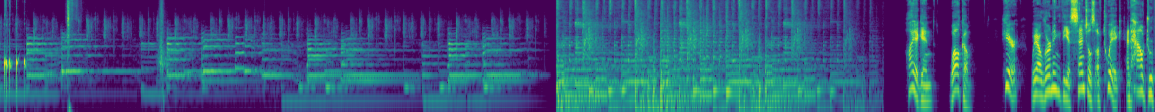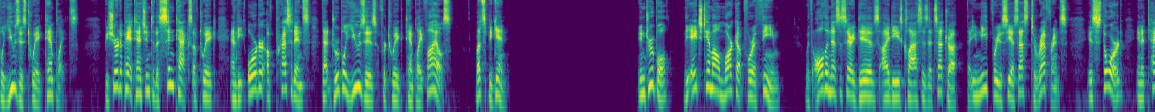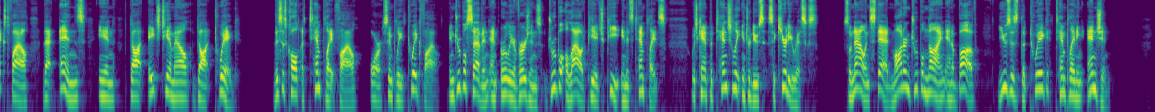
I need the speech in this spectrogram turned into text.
Hi again, welcome. Here, we are learning the essentials of Twig and how Drupal uses Twig templates. Be sure to pay attention to the syntax of Twig and the order of precedence that Drupal uses for Twig template files. Let's begin. In Drupal, the HTML markup for a theme, with all the necessary divs, IDs, classes, etc. that you need for your CSS to reference, is stored in a text file that ends in .html.twig. This is called a template file, or simply twig file. In Drupal 7 and earlier versions, Drupal allowed PHP in its templates, which can potentially introduce security risks. So now instead, modern Drupal 9 and above uses the Twig templating engine.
